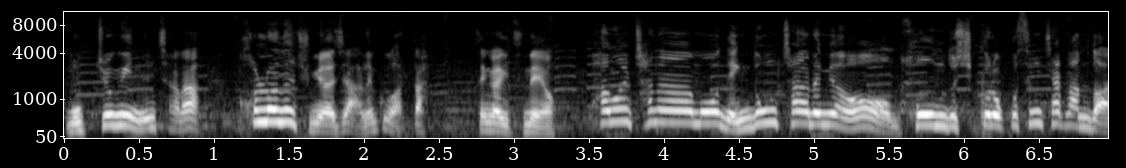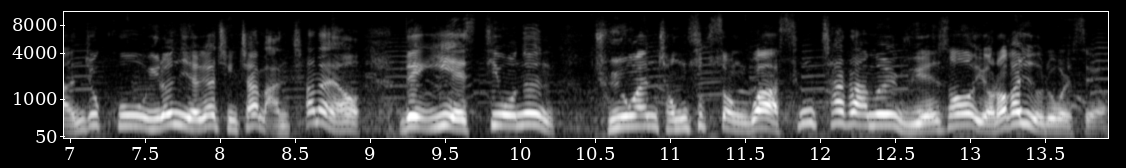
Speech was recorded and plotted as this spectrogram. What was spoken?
목적이 있는 차라 컬러는 중요하지 않을 것 같다. 생각이 드네요. 화물차나 뭐 냉동차라면 소음도 시끄럽고 승차감도 안 좋고 이런 이야기가 진짜 많잖아요. 근데 이 ST1은 조용한 정숙성과 승차감을 위해서 여러 가지 노력을 했어요.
